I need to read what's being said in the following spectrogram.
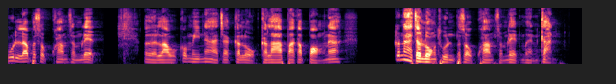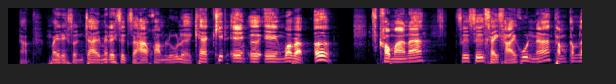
หุ้นแล้วประสบความสำเร็จเออเราก็ไม่น่าจะกระโหลกกะลาปลากระป๋องนะ ก็น่าจะลงทุนประสบความสำเร็จเหมือนกันครับไม่ได้สนใจไม่ได้ศึกษาความรู้เลย แค่คิดเองเออเองว่าแบบเออ เข้ามานะ ซื้อซื้อขายขายหุ้นนะทำกำไร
